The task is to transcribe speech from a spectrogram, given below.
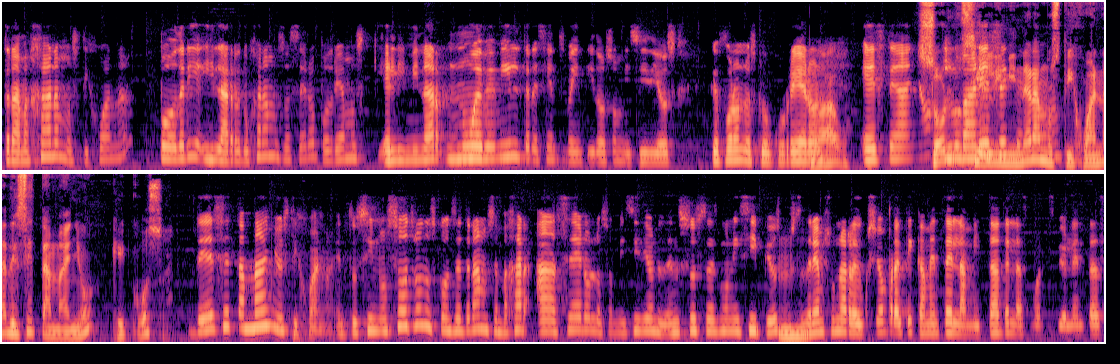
trabajáramos Tijuana, podría, y la redujéramos a cero, podríamos eliminar 9.322 homicidios que fueron los que ocurrieron este año. Solo si elimináramos Tijuana de ese tamaño, qué cosa. De ese tamaño es Tijuana. Entonces, si nosotros nos concentramos en bajar a cero los homicidios en esos tres municipios, pues tendríamos una reducción prácticamente de la mitad de las muertes violentas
